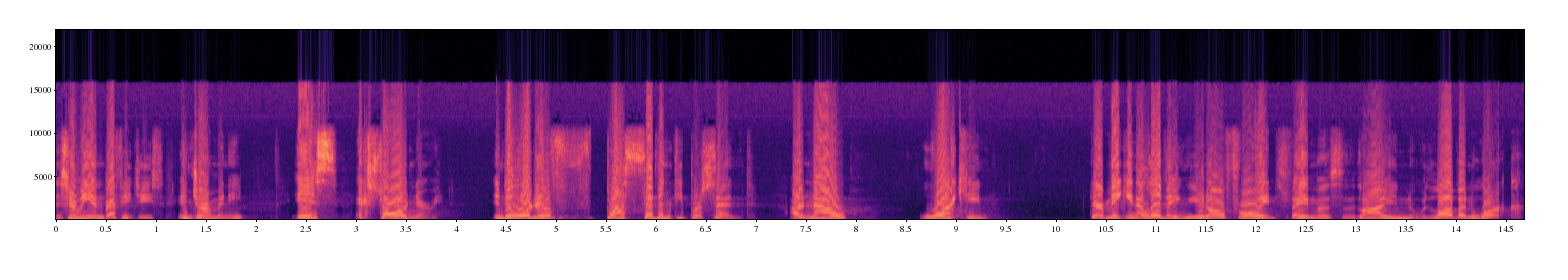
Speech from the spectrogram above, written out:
the Syrian refugees in Germany is extraordinary. In the order of plus 70% are now working. They're making a living. You know Freud's famous line, love and work.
